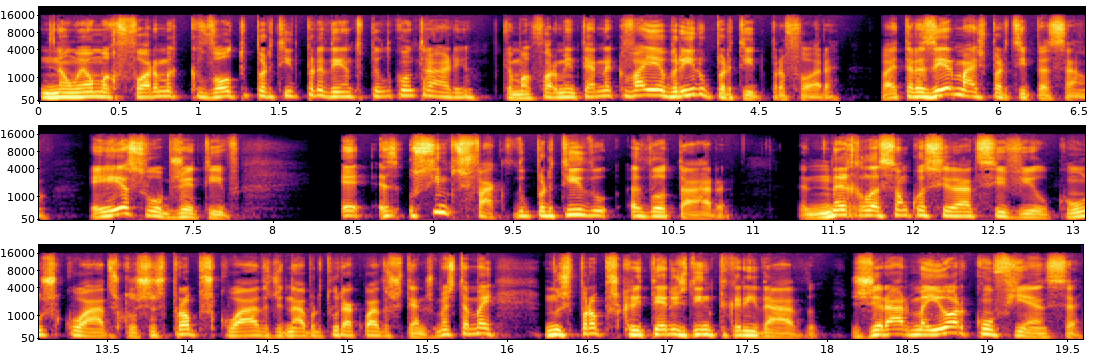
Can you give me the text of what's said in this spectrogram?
não é uma reforma que volte o partido para dentro, pelo contrário. Porque é uma reforma interna que vai abrir o partido para fora. Vai trazer mais participação. É esse o objetivo. É, o simples facto do partido adotar na relação com a sociedade civil, com os quadros, com os seus próprios quadros e na abertura a quadros externos, mas também nos próprios critérios de integridade, gerar maior confiança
